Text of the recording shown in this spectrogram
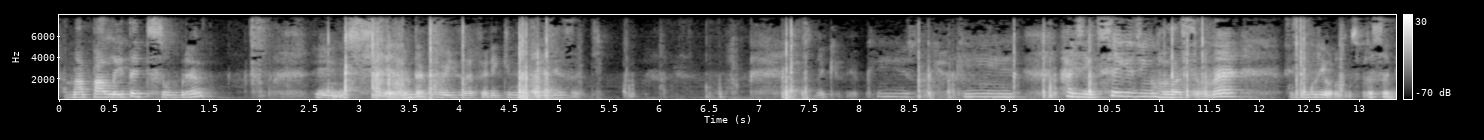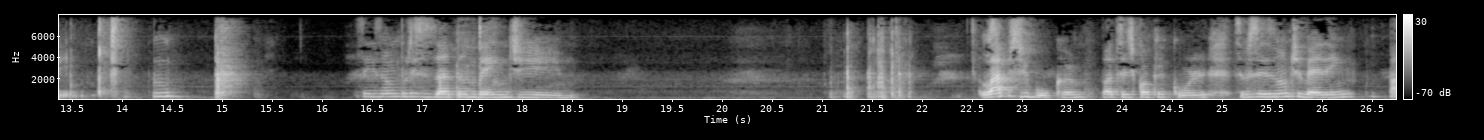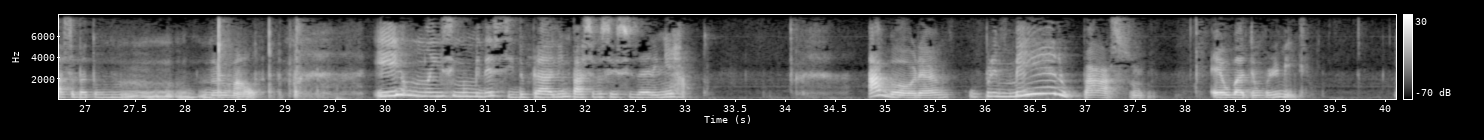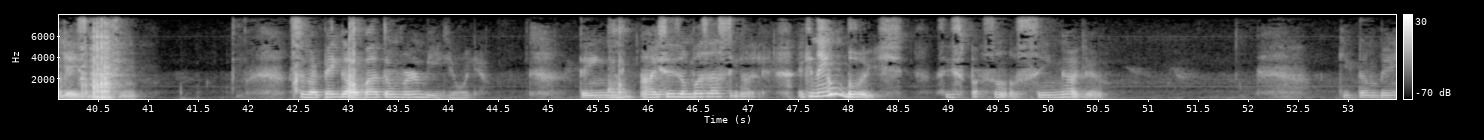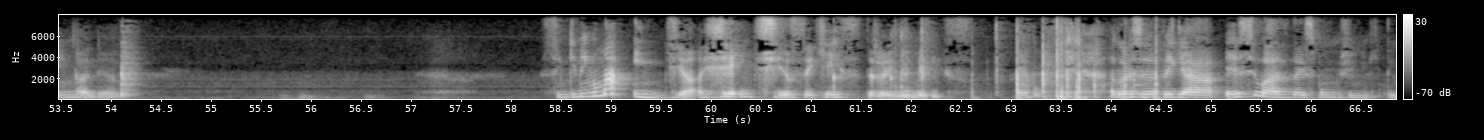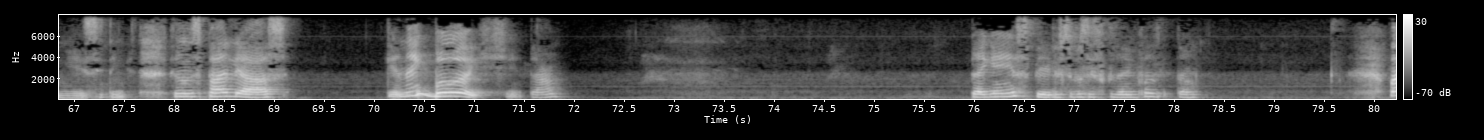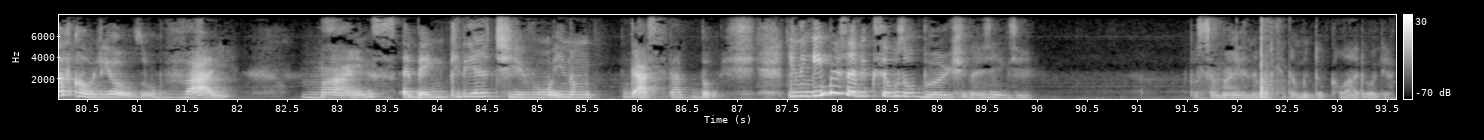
Uma paleta de sombra. Gente, é tanta coisa. Peraí que eu vou organizar aqui. Isso daqui vem aqui, isso daqui aqui. Ai, gente, chega de enrolação, né? Vocês estão curiosos pra saber. Hum. Vocês vão precisar também de Lápis de boca, pode ser de qualquer cor. Se vocês não tiverem, passa batom normal. E um lencinho umedecido para limpar se vocês fizerem errado. Agora, o primeiro passo é o batom vermelho. E é esse baixinho. Você vai pegar o batom vermelho, olha. Tem... Aí vocês vão passar assim, olha. É que nem um blush. Vocês passam assim, olha. Aqui também, olha. Assim que nem uma índia. Gente, eu sei que é estranho, mas é bom. Agora você vai pegar esse lado da esponjinha, que tem esse tem esse. Você vai espalhar que nem bush, tá? Peguem espelho se vocês quiserem fazer, tá? Vai ficar oleoso? Vai mas é bem criativo e não gasta blush. E ninguém percebe que você usou blush, né, gente? Vou passar mais, né, porque tá muito claro, olha.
